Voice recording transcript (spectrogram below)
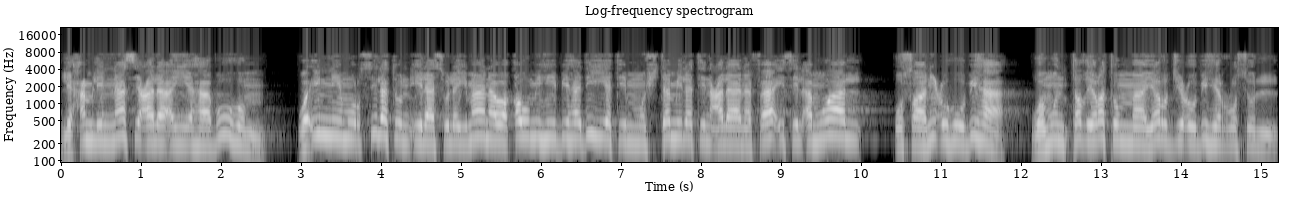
لحمل الناس على أن يهابوهم. وإني مرسلة إلى سليمان وقومه بهدية مشتملة على نفائس الأموال أصانعه بها ومنتظرة ما يرجع به الرسل.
